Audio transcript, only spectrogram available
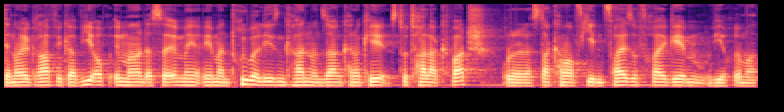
der neue Grafiker, wie auch immer, dass da immer jemand drüber lesen kann und sagen kann, okay, ist totaler Quatsch oder das da kann man auf jeden Fall so freigeben, wie auch immer.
